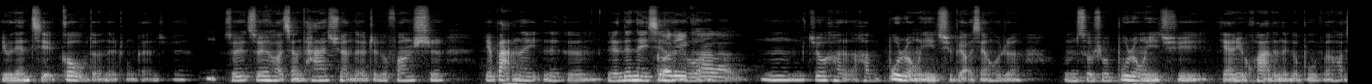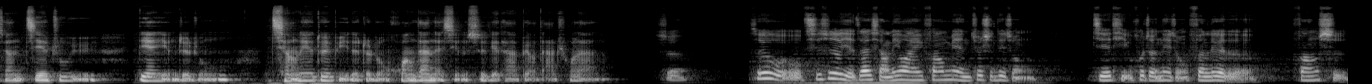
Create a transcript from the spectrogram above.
有点解构的那种感觉，所以所以好像他选的这个方式也把那那个人的内心隔离开来了，嗯，就很很不容易去表现或者我们所说不容易去言语化的那个部分，好像借助于电影这种强烈对比的这种荒诞的形式给他表达出来了，是。所以，我我其实也在想，另外一方面就是那种解体或者那种分裂的方式，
